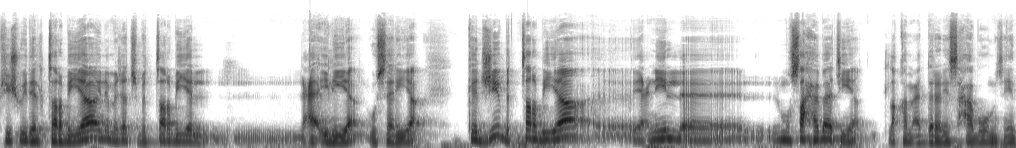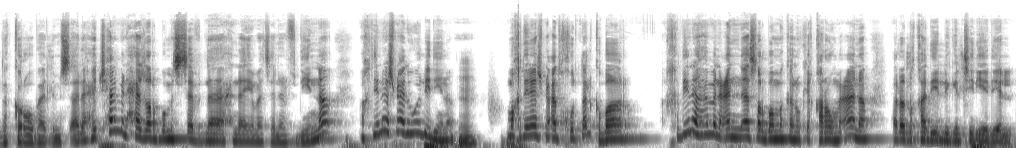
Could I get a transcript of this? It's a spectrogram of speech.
بشي شوية ديال التربية إلا ما جاتش بالتربية العائلية الاسريه كتجي بالتربيه آه، يعني ال- المصاحباتية. تلاقى مع الدراري صحابو مثلا يذكروه بهذه المسألة. حيت شحال من حاجة ربما استفدناها حنايا مثلا في ديننا ما خديناش مع والدينا. ما خديناش مع خوتنا الكبار. خديناها من عند الناس ربما كانوا كيقراو معنا هذه القضية اللي قلتي لي ديال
